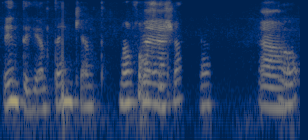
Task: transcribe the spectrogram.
Det är inte helt enkelt. Man får Nej. försöka. Ja, Ja.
